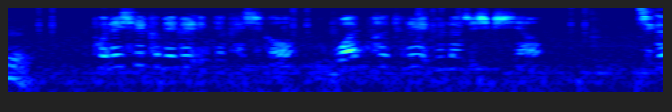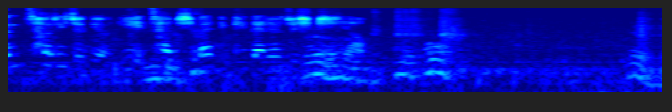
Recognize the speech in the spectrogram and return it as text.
네. 보내실 금액을 입력하시고 원 버튼을 눌러 주십시오. 지금 처리 중이오니 잠시만 기다려 주십시오. 네.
